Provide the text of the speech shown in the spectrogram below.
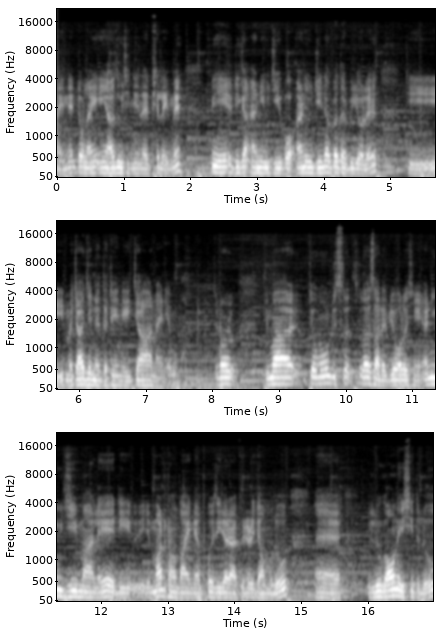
နိုင်တယ်တော်လိုင်းအင်အားစုချင်းချင်းလည်းဖြစ်လိမ့်မယ်ပြီးရင်အဓိက NUG ပေါ့ NUG နဲ့ပတ်သက်ပြီးတော့လည်းဒီမကြားကျင်တဲ့သတင်းတွေကြားနိုင်တယ်ပေါ့ကျွန်တော် ဒီမှာကြုံလုံးလက်စားတယ်ပြောလို့ရှိရင် NUG မှာလည်းဒီမတထောင်တိုင်းနဲ့ဖွဲ့စည်းရတာဖြစ်တဲ့ကြောင့်မလို့အဲလူကောင်းတွေရှိသလို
